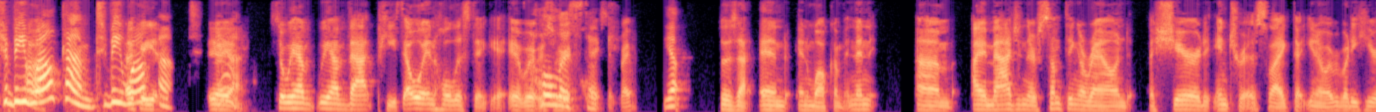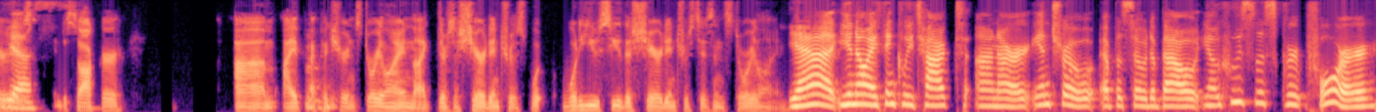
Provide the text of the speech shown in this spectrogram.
to be Ah. welcomed, to be Okay, yeah. welcomed. yeah, yeah. So we have we have that piece. Oh, and holistic. It, it was Holistic. right? Yep. So there's that and and welcome. And then um I imagine there's something around a shared interest, like that, you know, everybody here is Yes. into soccer. Um I, I Mhm. picture in storyline like there's a shared interest. What what do you see the shared interest is in storyline? Yeah, you know, I think we talked on our intro episode about, you know, who's this group for?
